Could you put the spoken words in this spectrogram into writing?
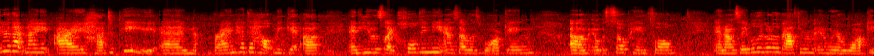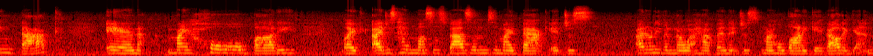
Later that night, I had to pee and Brian had to help me get up. And he was like holding me as I was walking. Um, it was so painful. And I was able to go to the bathroom and we were walking back. And my whole body, like I just had muscle spasms in my back. It just I don't even know what happened. It just, my whole body gave out again.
